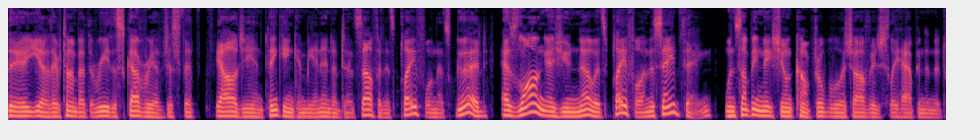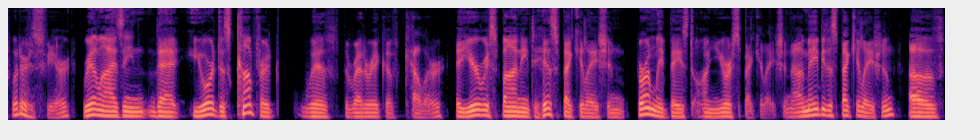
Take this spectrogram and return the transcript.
the, you know, they were talking about the rediscovery of just that theology and thinking can be an end unto itself, and it's playful and that's good as long as you know it's playful. And the same thing when something makes you uncomfortable, which obviously happened in the Twitter sphere, realizing that your discomfort with the rhetoric of Keller, that you're responding to his speculation firmly based on your speculation. Now, it may be the speculation of,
